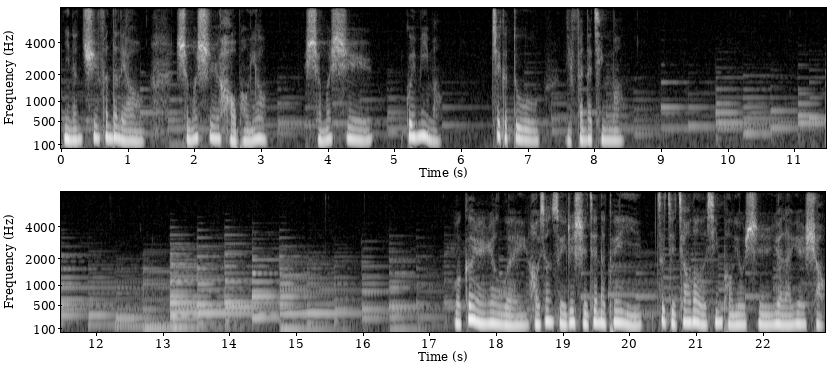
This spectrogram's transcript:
你能区分得了什么是好朋友，什么是闺蜜吗？这个度你分得清吗？我个人认为，好像随着时间的推移，自己交到的新朋友是越来越少。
